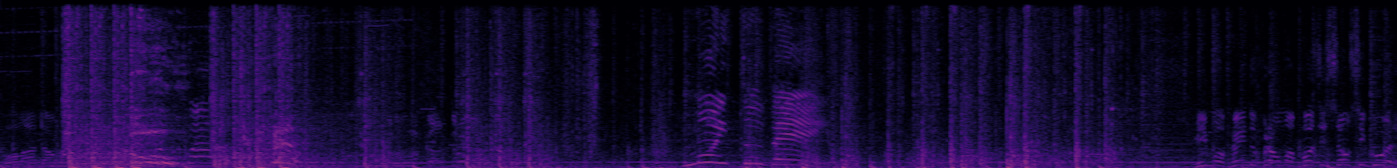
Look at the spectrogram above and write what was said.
Vou lá dar uma Muito bem. Me movendo pra uma posição segura.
